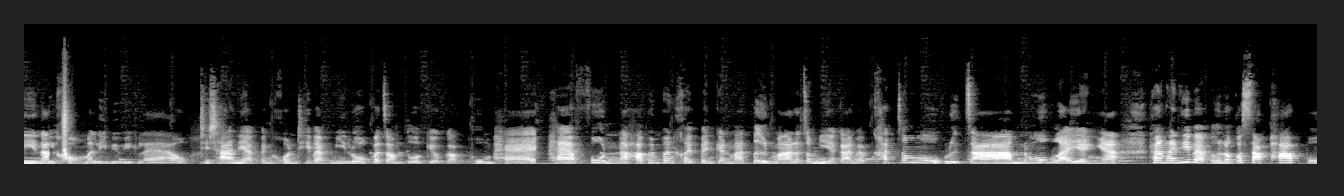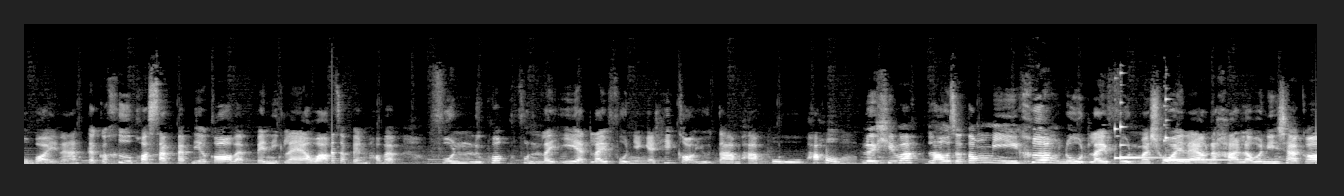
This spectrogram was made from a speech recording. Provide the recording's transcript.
นี้นะมีของมารีวิวอีกแล้ว ชิชาเนี่ยเป็นคนที่แบบมีโรคประจำตัวเกี่ยวกับภูมิแพ้ แพ้ฝุ่นนะคะ เพื่อนๆเคยเป็นกันมาตื่นมา แล้วจะมีอาการแบบคัดจมูกหรือจามน้ำมูกไหลอย่างเงี้ยทางทงๆที่แบบเออเราก็ซักผ้าปูบ่อยนะ แต่ก็คือพอซักแป๊บเดียวก็แบบเป็นอีกแล้วอะ่ะก็จะเป็นเพราะแบบฝุ่นหรือพวกฝุ่นละเอียดไรฝุ่นอย่างเงี้ยที่เกาะอยู่ตามผ้าปูผ้าห่ม เลยคิดว่าเราจะต้องมีเครื่องดูดไรฝุ่นมาช่วยแล้วนะคะ แล้ววันนี้ชาก็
